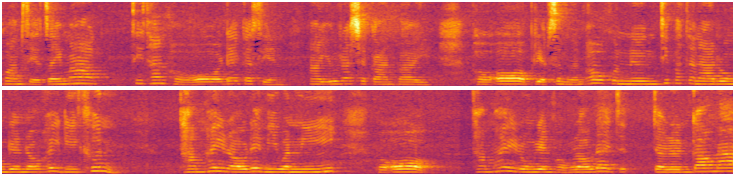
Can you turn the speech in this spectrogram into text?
ความเสียใจมากที่ท่านผออได้เกษียณอายุราชการไป ผออเปรียบเสมือนพ่อคนหนึ่งที่พัฒนาโรงเรียนเราให้ดีขึ้น ทำให้เราได้มีวันนี้ผออทำให้โรงเรียนของเราได้เจเจริญก้าวหน้า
